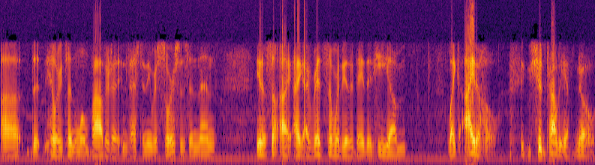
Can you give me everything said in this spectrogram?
uh, that Hillary Clinton won't bother to invest any resources, and then you know, so I I I read somewhere the other day that he um, like Idaho should probably have no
